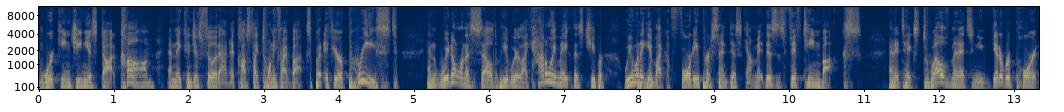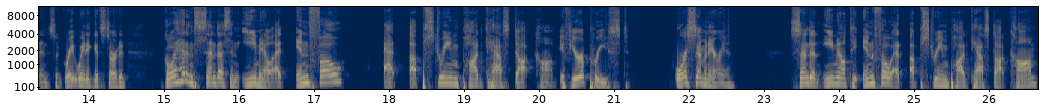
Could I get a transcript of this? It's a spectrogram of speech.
workinggenius.com and they can just fill it out. It costs like 25 bucks. But if you're a priest and we don't want to sell to people, we're like, how do we make this cheaper? We want to give mm-hmm. like a 40% discount. This is 15 bucks and it takes 12 minutes and you get a report and it's a great way to get started. Go ahead and send us an email at info at upstreampodcast.com. If you're a priest or a seminarian, send an email to info at upstreampodcast.com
